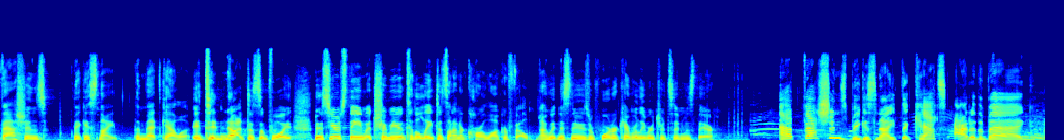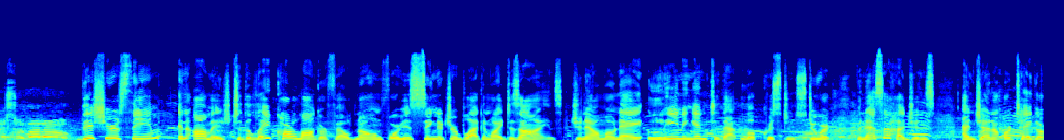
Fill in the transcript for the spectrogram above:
Fashion's biggest night, the Met Gala. It did not disappoint. This year's theme, a tribute to the late designer Karl Lagerfeld. Eyewitness News reporter Kemberly Richardson was there. At fashion's biggest night, the cat's out of the bag. This year's theme, an homage to the late Karl Lagerfeld, known for his signature black and white designs. Janelle Monáe leaning into that look, Kristen Stewart, Vanessa Hudgens, and Jenna Ortega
